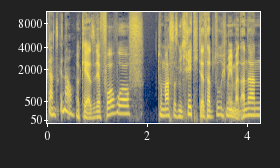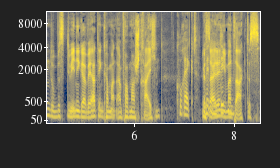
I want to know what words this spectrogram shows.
Ganz genau. Okay, also der Vorwurf du machst es nicht richtig, deshalb suche ich mir jemand anderen, du bist weniger wert, den kann man einfach mal streichen. Korrekt. Es sei denn, jemand sagt es.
